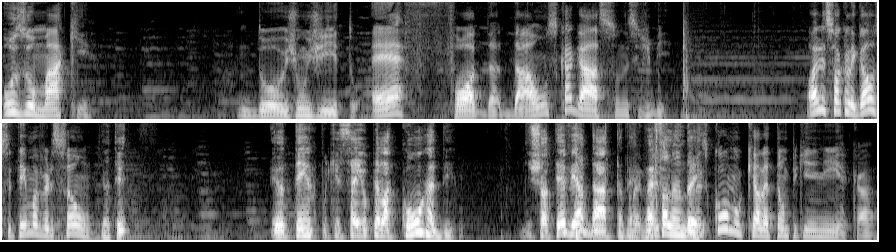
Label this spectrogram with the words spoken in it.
Uzumaki do Junji Ito é foda. Dá uns cagaço nesse gibi. Olha só que legal, você tem uma versão. Eu tenho. Eu tenho, porque saiu pela Conrad. Deixa eu até ver a data, velho. Vai Mas- falando aí. Mas como que ela é tão pequenininha, cara?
